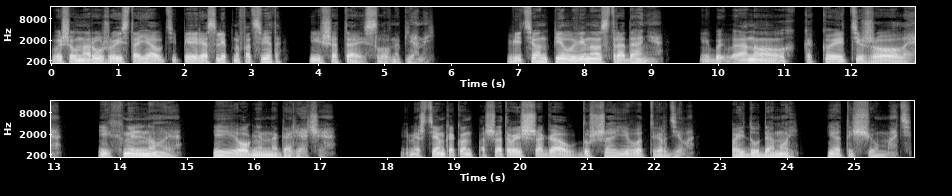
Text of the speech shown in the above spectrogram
вышел наружу и стоял, теперь ослепнув от света и шатаясь, словно пьяный. Ведь он пил вино страдания, и было оно, ох, какое тяжелое, и хмельное, и огненно-горячее. И меж тем, как он, пошатываясь, шагал, душа его твердила. «Пойду домой и отыщу мать».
